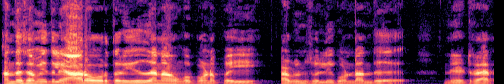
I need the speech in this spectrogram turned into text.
அந்த சமயத்தில் யாரோ ஒருத்தர் இதுதானே அவங்க பணப்பை? அப்படின்னு சொல்லி கொண்டாந்து நீட்டுறார்.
